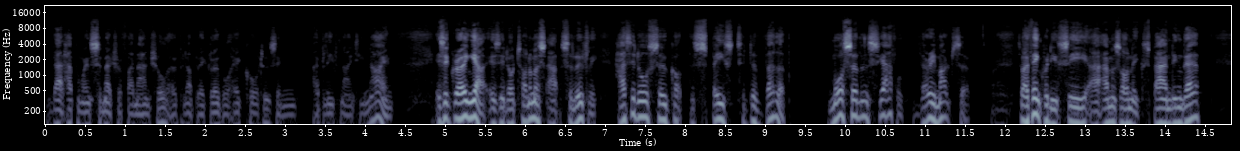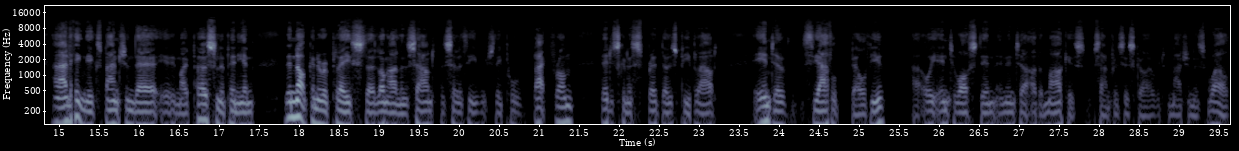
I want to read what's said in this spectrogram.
That happened when Symetra Financial opened up their global headquarters in, I believe, 99. Is it growing? Yeah. Is it autonomous? Absolutely. Has it also got the space to develop? More so than Seattle, very much so. Right. So I think when you see uh, Amazon expanding there, and I think the expansion there, in my personal opinion, they're not going to replace the Long Island Sound facility, which they pulled back from. They're just going to spread those people out into Seattle, Bellevue, uh, or into Austin and into other markets, San Francisco, I would imagine as well.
